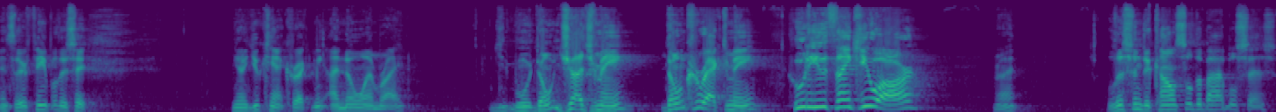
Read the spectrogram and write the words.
And so there's people that say, you know, you can't correct me. I know I'm right. Don't judge me. Don't correct me. Who do you think you are? Right? Listen to counsel, the Bible says.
